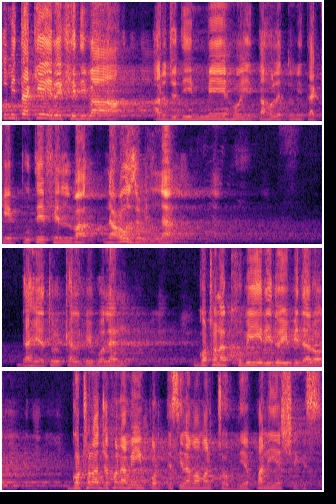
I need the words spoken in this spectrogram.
তুমি তাকে রেখে দিবা। আর যদি মেয়ে হই তাহলে তুমি তাকে পুঁতে ফেলবা। নাউজবিল্লাহ। দাহিয়াতুল কালবি বলেন, ঘটনা খুবই হৃদয় বিদারক ঘটনা যখন আমি পড়তেছিলাম, আমার চোখ দিয়ে পানি এসে গেছে।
